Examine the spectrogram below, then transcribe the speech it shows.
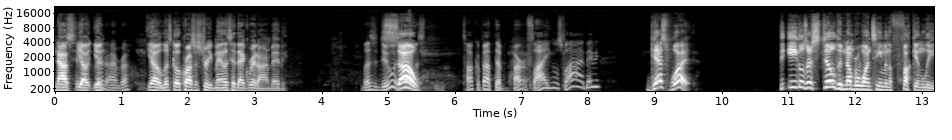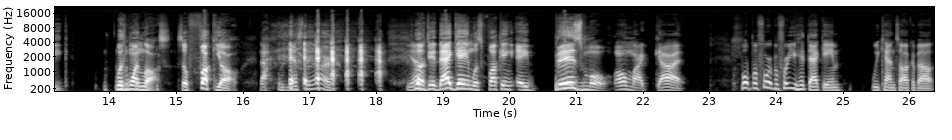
Now, Let's it's- hit yo, yo, gridiron, bro. yo, let's go across the street, man. Let's hit that gridiron, baby. Let's do it. So- Let's talk about the bar- fly Eagles fly, baby. Guess what? The Eagles are still the number one team in the fucking league with one loss. So fuck y'all. Nah. Yes, they are. Yeah. Look, dude, that game was fucking abysmal. Oh my god. Well, before before you hit that game, we can talk about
